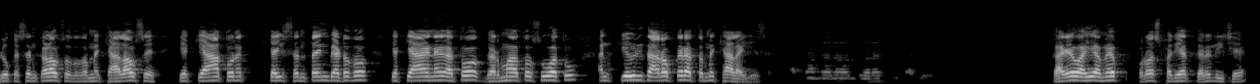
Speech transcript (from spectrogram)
લોકેશન કળાવશો તો તમને ખ્યાલ આવશે કે ક્યાં હતો ને કઈ સંતાઈને બેઠો હતો, કે ક્યાં એને હતો, ઘરમાં હતો, શું હતું અને કેવી રીતે આરોપ કર્યા તમને ખ્યાલ આવી જશે. કાર્યવાહી અમે ક્રોસ ફરિયાદ કરેલી છે.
